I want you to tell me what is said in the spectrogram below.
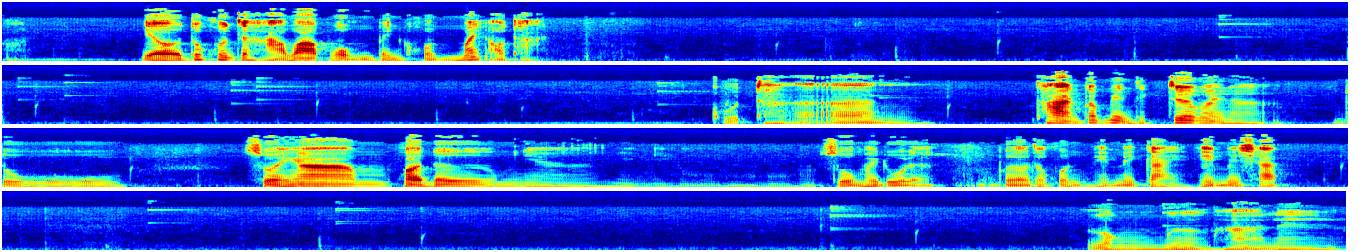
ก่อน เดี๋ยวทุกคนจะหาว่าผมเป็นคนไม่เอาถ่านขุดถ่านถ่านก็เปลี่ยนเท็กเจอร์ใหม่นะ ดู สวยงามกว่าเดิมเนี่ยซูมให้ดูเลยเผื่อทุกคนเห็นไม่ใกล้ เห็นไม่ชัด ลงเมืองหาแร่เ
